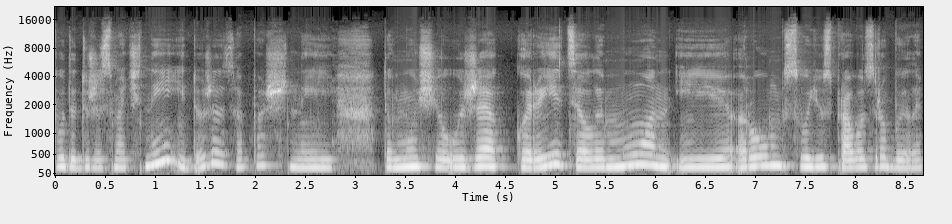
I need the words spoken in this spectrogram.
буде дуже смачний і дуже запашний, тому що вже кориця, лимон і ром свою справу зробили.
